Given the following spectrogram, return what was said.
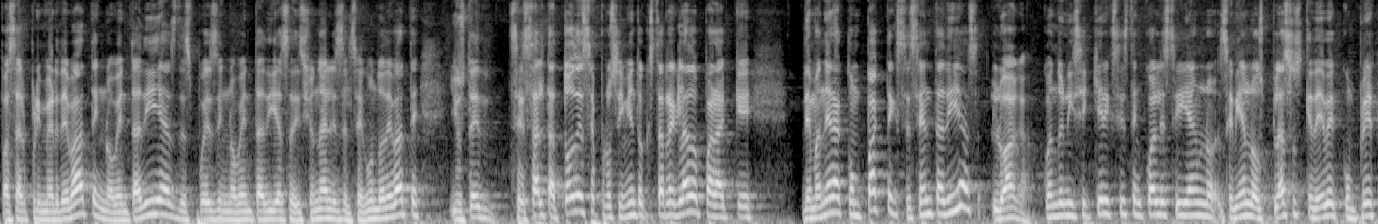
pasar primer debate en 90 días, después en 90 días adicionales el segundo debate, y usted se salta todo ese procedimiento que está arreglado para que de manera compacta en 60 días lo haga, cuando ni siquiera existen cuáles serían, serían los plazos que debe cumplir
